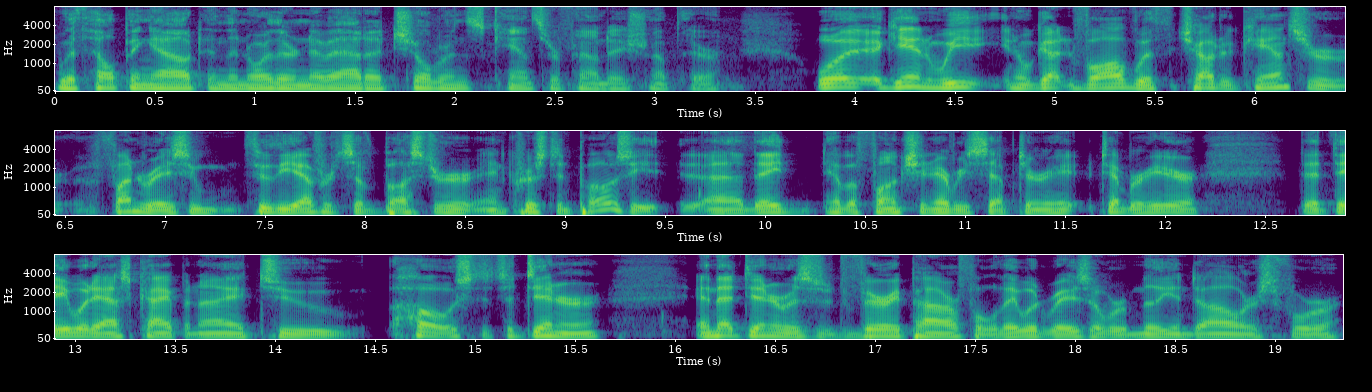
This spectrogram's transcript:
with helping out in the Northern Nevada Children's Cancer Foundation up there. Well, again, we you know got involved with childhood cancer fundraising through the efforts of Buster and Kristen Posey. Uh, they have a function every September here that they would ask Kipe and I to host. It's a dinner, and that dinner was very powerful. They would raise over a million dollars for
